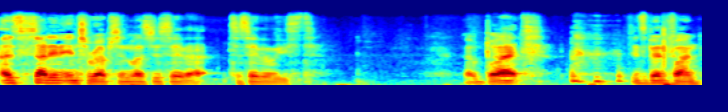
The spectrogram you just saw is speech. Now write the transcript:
a sudden interruption. Let's just say that, to say the least. Uh, but it's been fun.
